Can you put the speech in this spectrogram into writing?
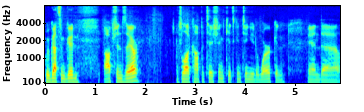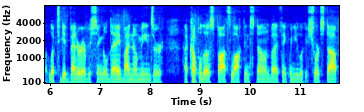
we've got some good options there. There's a lot of competition. Kids continue to work and and uh, look to get better every single day. By no means are a couple of those spots locked in stone, but I think when you look at shortstop,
